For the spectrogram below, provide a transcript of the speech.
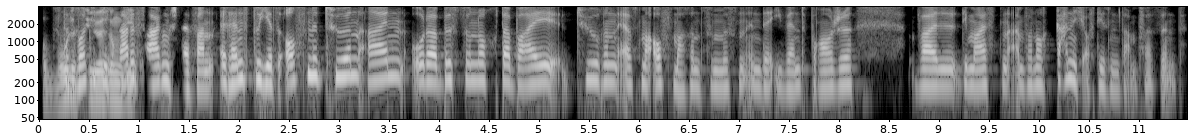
Obwohl das es wollte die Lösung ich gerade fragen, Stefan. Rennst du jetzt offene Türen ein oder bist du noch dabei, Türen erstmal aufmachen zu müssen in der Eventbranche, weil die meisten einfach noch gar nicht auf diesem Dampfer sind?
